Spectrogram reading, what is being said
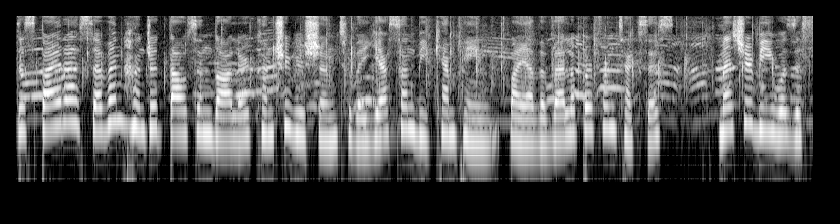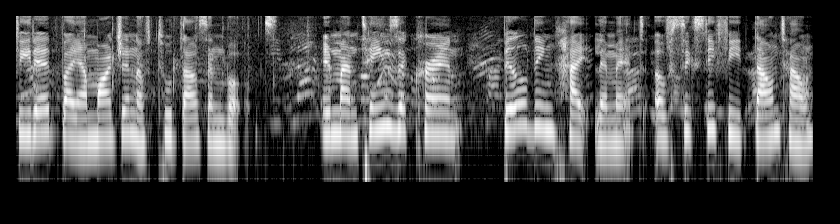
Despite a $700,000 contribution to the Yes on B campaign by a developer from Texas, Measure B was defeated by a margin of 2,000 votes. It maintains the current building height limit of 60 feet downtown,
